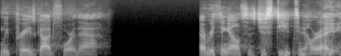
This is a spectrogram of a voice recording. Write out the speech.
We praise God for that. Everything else is just detail, right?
